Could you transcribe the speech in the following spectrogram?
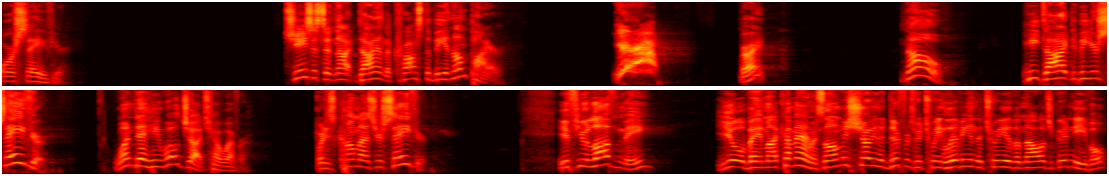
or savior? Jesus did not die on the cross to be an umpire. Yeah! Right? No. He died to be your savior. One day he will judge, however, but he's come as your savior. If you love me, you obey my commandments. Now, let me show you the difference between living in the tree of the knowledge of good and evil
